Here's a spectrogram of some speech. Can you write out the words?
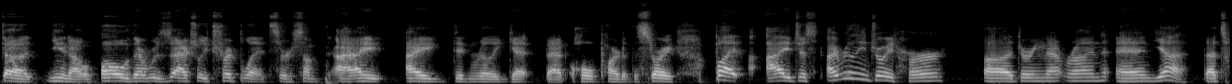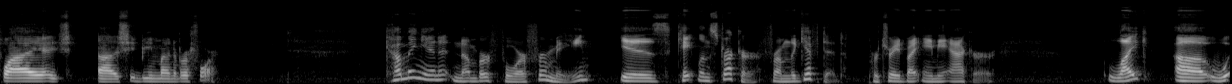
the you know oh there was actually triplets or something I I didn't really get that whole part of the story but I just I really enjoyed her uh, during that run and yeah that's why uh, she'd be my number four coming in at number four for me is Caitlin Strucker from The Gifted portrayed by Amy Acker. Like uh, w-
